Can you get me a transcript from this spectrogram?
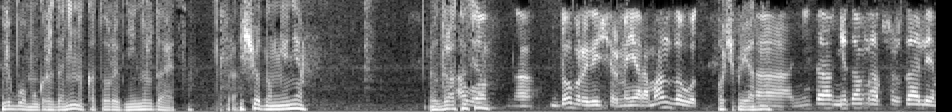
любому гражданину, который в ней нуждается. Еще одно мнение. Здравствуйте. Алло. Добрый вечер, меня Роман зовут. Очень приятно. А, недавно, недавно обсуждали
